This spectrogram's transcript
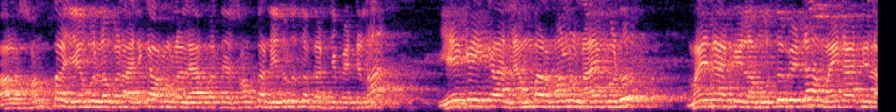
వాళ్ళ సొంత జేబుల్లో కూడా అధికారంలో లేకపోతే సొంత నిధులతో ఖర్చు పెట్టిన ఏకైక నెంబర్ వన్ నాయకుడు మైనార్టీల ముద్దుబిడ్డ మైనార్టీల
